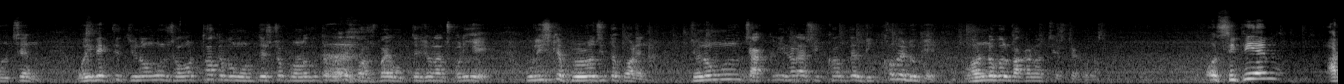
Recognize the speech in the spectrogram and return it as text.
বলছেন ওই ব্যক্তি তৃণমূল সমর্থক এবং উদ্দেশ্য প্রণোদিতভাবে কসবায় উত্তেজনা ছড়িয়ে পুলিশকে প্ররোচিত করেন। তৃণমূল চাকরিহারা শিক্ষকদের বিক্ষোভে ঢুকে গন্ডগোল পাকানোর চেষ্টা করেছে। ও সিপিএম আর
